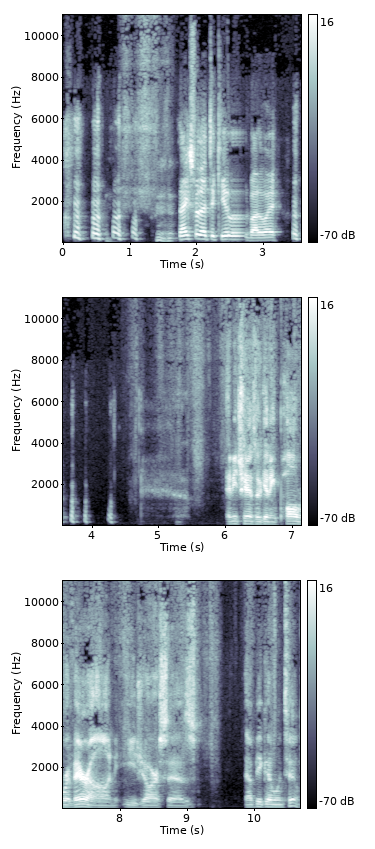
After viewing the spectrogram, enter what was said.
thanks for that tequila, by the way. Any chance of getting Paul Rivera on? Ejar says that'd be a good one too.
